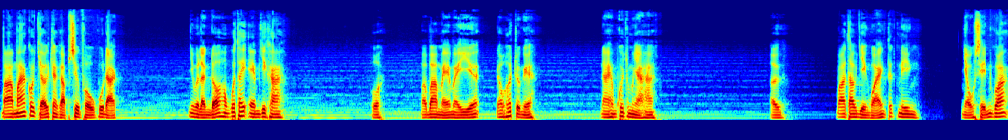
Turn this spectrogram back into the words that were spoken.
Ba má có chở ra gặp sư phụ của Đạt. Nhưng mà lần đó không có thấy em với Kha. Ủa, Mà ba mẹ mày á, đâu hết rồi nghĩa Nay không có trong nhà hả? Ừ Ba tao về ngoại ăn tất niên, Nhậu xỉn quá,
